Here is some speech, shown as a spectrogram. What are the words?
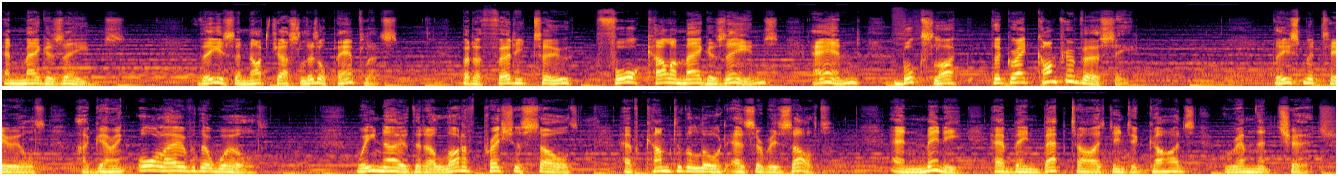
and magazines. These are not just little pamphlets, but are 32 four colour magazines and books like The Great Controversy. These materials are going all over the world. We know that a lot of precious souls have come to the Lord as a result, and many have been baptized into God's remnant church.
